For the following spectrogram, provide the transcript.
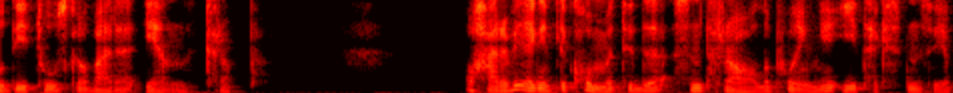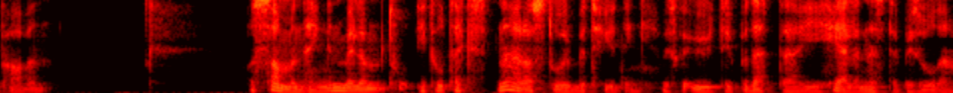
og de to skal være én kropp. Og her er vi egentlig kommet til det sentrale poenget i teksten, sier paven. Og Sammenhengen mellom de to tekstene er av stor betydning. Vi skal utdype dette i hele neste episode.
